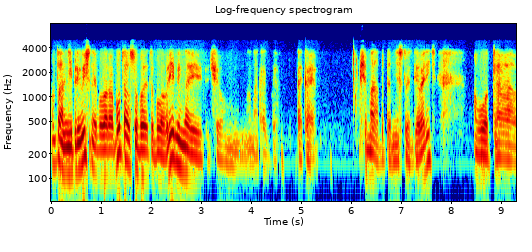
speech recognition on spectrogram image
Ну, там непривычная была работа особо, это было временно, и причем она как бы такая. В общем, об этом не стоит говорить. Вот. А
